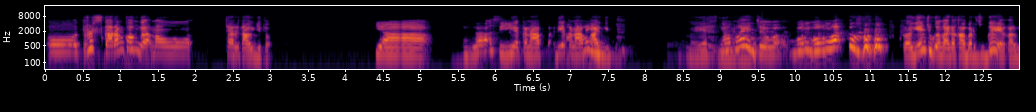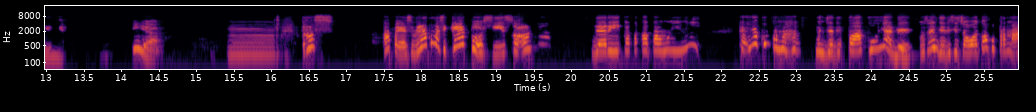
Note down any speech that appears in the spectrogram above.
Oh, terus sekarang kok nggak mau cari tahu gitu? Ya enggak sih. Dia kenapa? Dia kenapa Ngapain? gitu? Nah, ya sih. Ngapain coba? Buang-buang waktu. Lagian juga nggak ada kabar juga ya kalian ya. Iya. Hmm, terus apa ya? Sebenarnya aku masih kepo sih, soalnya dari kata-katamu ini kayaknya aku pernah menjadi pelakunya deh. Maksudnya jadi si cowok tuh aku pernah.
